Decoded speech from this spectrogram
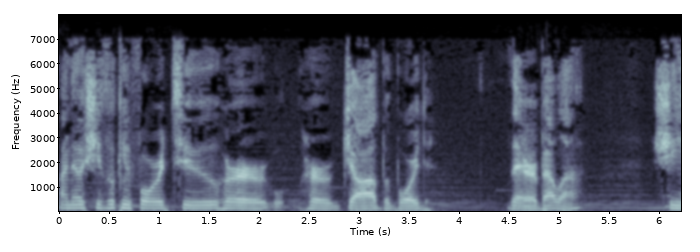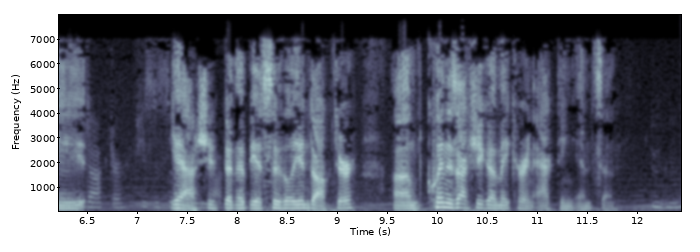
I know she's looking forward to her her job aboard the Arabella. She, doctor. She's a yeah, she's going to be a civilian doctor. Um, Quinn is actually going to make her an acting ensign. Mhm.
